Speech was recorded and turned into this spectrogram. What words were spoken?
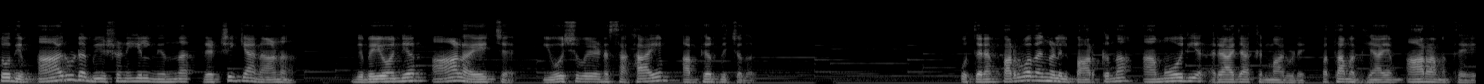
ചോദ്യം ആരുടെ ഭീഷണിയിൽ നിന്ന് രക്ഷിക്കാനാണ് ഗിബയോന്യർ ആളയച്ച് യോശുവയുടെ സഹായം അഭ്യർത്ഥിച്ചത്? ഉത്തരം പർവതങ്ങളിൽ പാർക്കുന്ന അമോര്യ രാജാക്കന്മാരുടെ പത്താം അധ്യായം ആറാമത്തെ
